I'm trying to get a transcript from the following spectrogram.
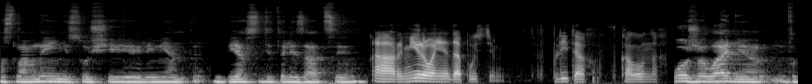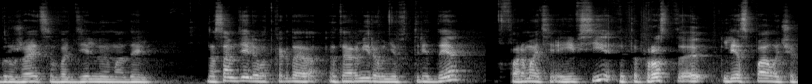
основные несущие элементы без детализации. А армирование, допустим, в плитах, в колоннах? По желанию выгружается в отдельную модель. На самом деле, вот когда это армирование в 3D в формате AFC, это просто лес палочек.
